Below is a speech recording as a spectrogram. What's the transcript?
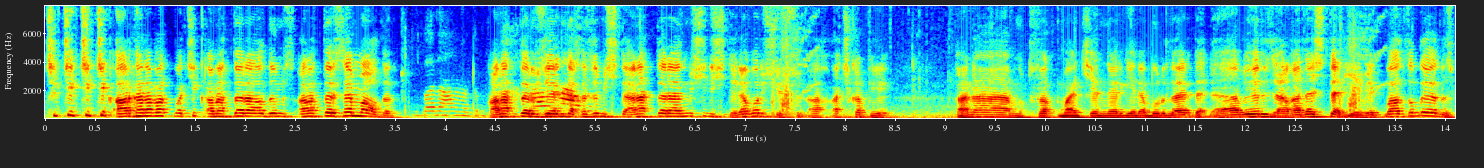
Çık çık çık çık. Arkana bakma çık. Anahtarı aldığımız. Anahtarı sen mi aldın? Ben almadım. Anahtar Ben üzerinde aldım. kızım işte. Anahtarı almışsın işte. Ne konuşuyorsun? Ah aç kapıyı. Ana mutfak mankenler gene buralarda. Ne yapıyoruz arkadaşlar? Yemek mi hazırlıyorsunuz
